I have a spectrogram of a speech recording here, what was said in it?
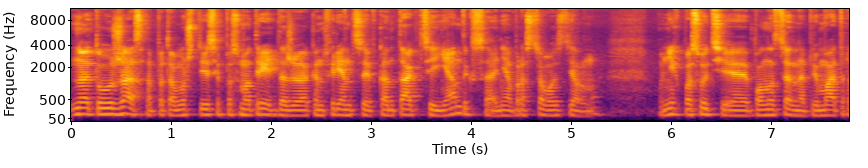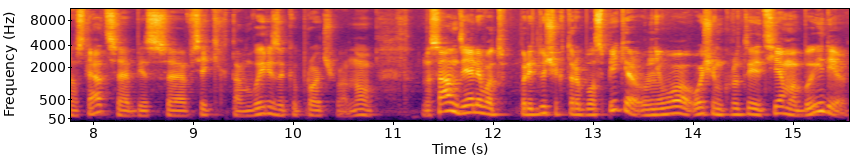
ну, это ужасно, потому что если посмотреть даже конференции ВКонтакте и Яндекса, они образцово сделаны. У них, по сути, полноценная прямая трансляция, без э, всяких там вырезок и прочего. Ну, на самом деле, вот предыдущий, который был спикер, у него очень крутые темы были,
